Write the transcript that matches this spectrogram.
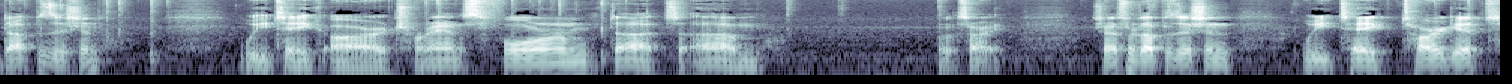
dot position, we take our transform dot, um, oh, sorry, transform dot position, we take target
